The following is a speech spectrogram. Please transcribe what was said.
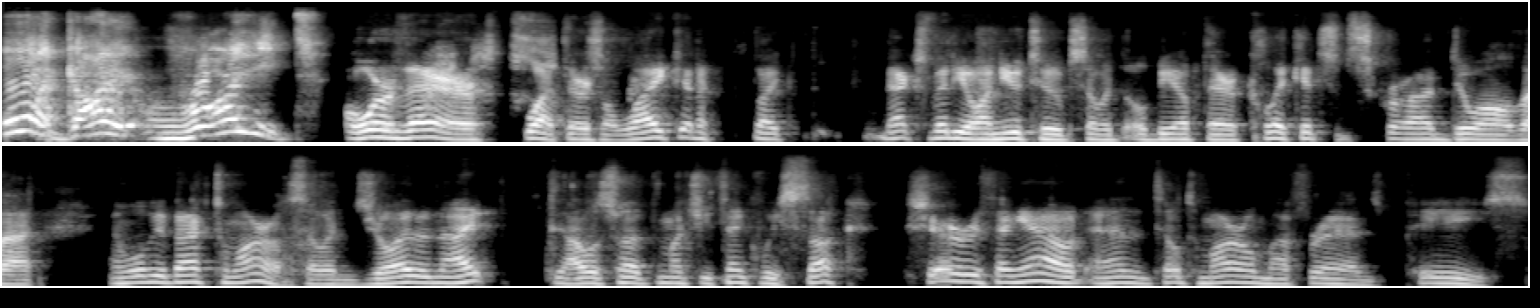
Oh, I got it right. Or there. What? There's a like and a like next video on YouTube. So it'll be up there. Click it, subscribe, do all that. And we'll be back tomorrow. So enjoy the night. Tell us how much you think we suck. Share everything out. And until tomorrow, my friends, peace.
